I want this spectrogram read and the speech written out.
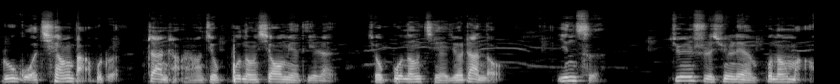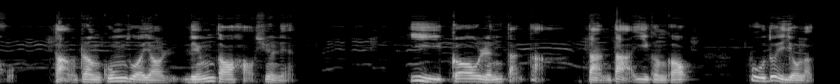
如果枪打不准，战场上就不能消灭敌人。就不能解决战斗，因此军事训练不能马虎，党政工作要领导好训练。艺高人胆大，胆大艺更高。部队有了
